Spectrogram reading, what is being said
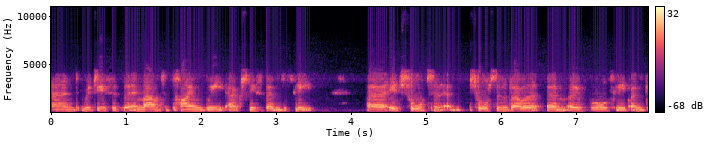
and reduces the amount of time we actually spend asleep. Uh, it shorten, shortens our um, overall sleep and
